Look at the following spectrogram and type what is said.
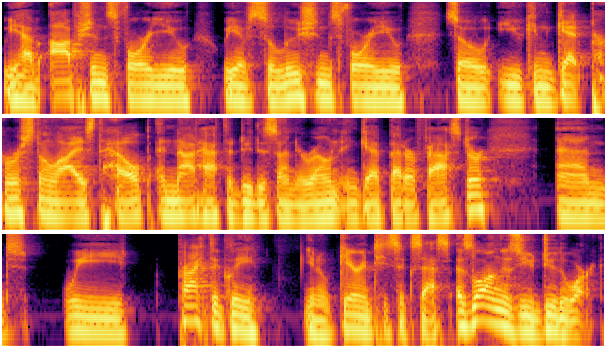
We have options for you. We have solutions for you. So you can get personalized help and not have to do this on your own and get better faster. And we practically, you know, guarantee success as long as you do the work.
